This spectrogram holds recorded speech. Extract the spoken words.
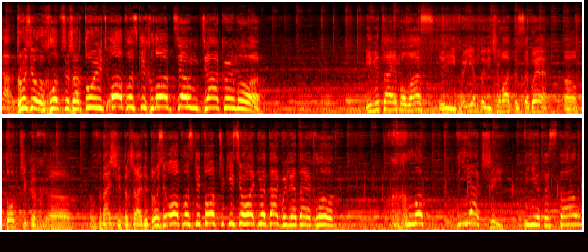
Так, друзі, хлопці жартують. Оплески хлопцям! Дякуємо! І вітаємо вас. І приємно відчувати себе е, в топчиках е, в нашій державі. Друзі, оплески, топчики сьогодні. Отак виглядає хлоп... хлоп'ячий п'єдестал.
